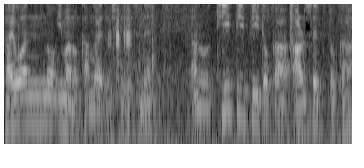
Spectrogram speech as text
台湾の今の考えとしてですね、あの TPP とか RCEP とか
